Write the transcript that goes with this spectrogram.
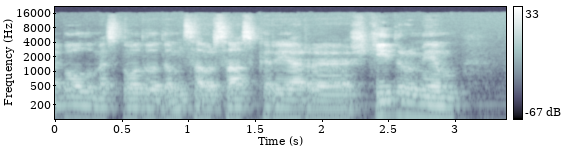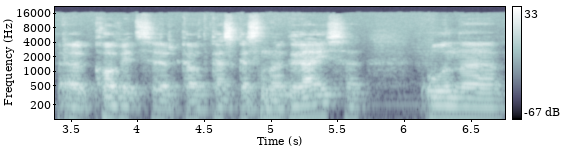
Ebolu mēs nododam caur saskari ar šķidrumiem, uh, Covid ir kaut kas, kas no gaisa. Un, uh,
